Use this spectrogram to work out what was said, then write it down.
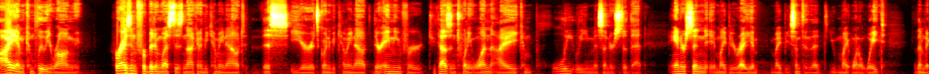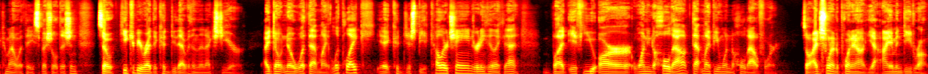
I am completely wrong. Horizon Forbidden West is not going to be coming out this year. It's going to be coming out. They're aiming for 2021. I completely misunderstood that. Anderson, it might be right. It might be something that you might want to wait for them to come out with a special edition. So he could be right. They could do that within the next year. I don't know what that might look like. It could just be a color change or anything like that. But if you are wanting to hold out, that might be one to hold out for. So I just wanted to point it out. Yeah, I am indeed wrong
